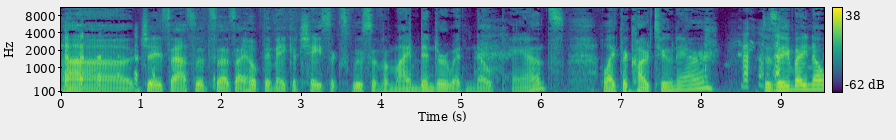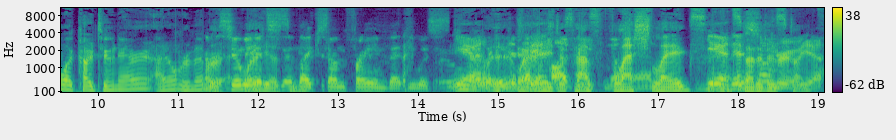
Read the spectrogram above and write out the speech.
uh, Chase Acid says, "I hope they make a Chase exclusive of Mindbender with no pants, like the cartoon era." Does anybody know what cartoon error? I don't remember. I'm assuming where he it's has- uh, like some frame that he was. Yeah, like he just where he just has piece, no flesh legs Yeah, there's instead of some- his True, tongue. yeah.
